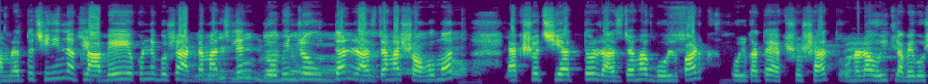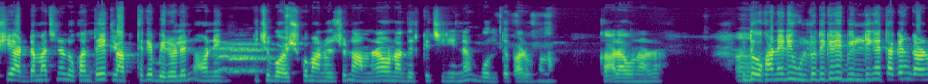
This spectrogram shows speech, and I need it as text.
আমরা তো চিনি না। ক্লাবে ওখানে বসে আড্ডা মারছিলেন রবীন্দ্র উদ্যান রাজডাঙ্গা সহমত একশো ছিয়াত্তর রাজডাঙ্গা গোল্ড পার্ক কলকাতা একশো সাত। ওনারা ওই ক্লাবে বসে আড্ডা মারছিলেন। ওখান থেকে ক্লাব থেকে বেরোলেন। অনেক কিছু বয়স্ক মানুষজন আমরা ওনাদেরকে চিনি না বলতে পারব না কারা ওনারা। কিন্তু ওখানেরই উল্টো দিকেরই বিল্ডিং এ থাকেন কারণ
